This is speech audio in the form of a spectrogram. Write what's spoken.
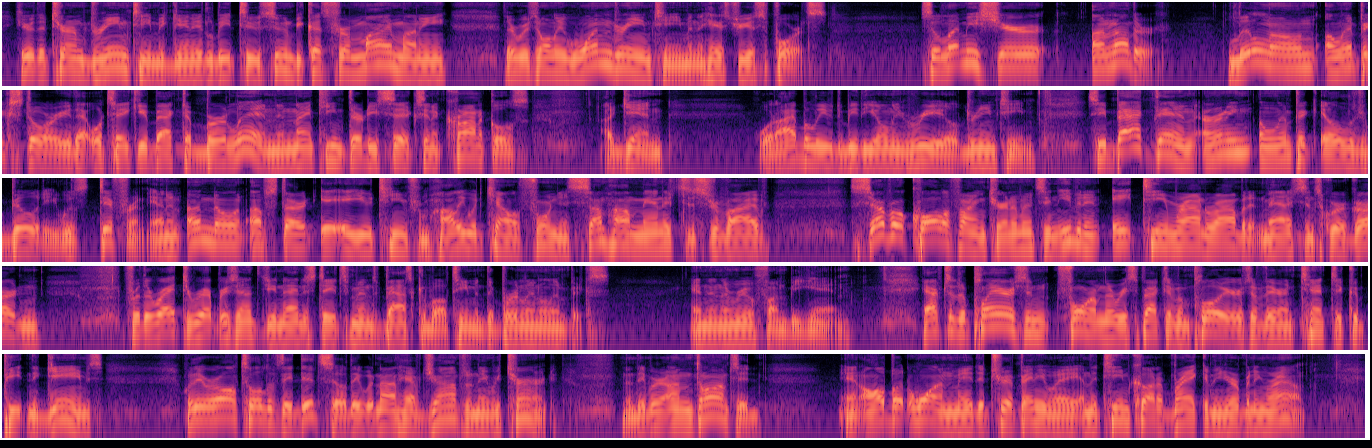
hear the term dream team again, it'll be too soon because, for my money, there was only one dream team in the history of sports. So let me share another little known Olympic story that will take you back to Berlin in 1936, and it chronicles, again, what I believe to be the only real dream team. See, back then, earning Olympic eligibility was different, and an unknown upstart AAU team from Hollywood, California somehow managed to survive several qualifying tournaments and even an eight team round robin at Madison Square Garden for the right to represent the United States men's basketball team at the Berlin Olympics. And then the real fun began. After the players informed their respective employers of their intent to compete in the games, well, they were all told if they did so, they would not have jobs when they returned. And they were undaunted, and all but one made the trip anyway, and the team caught a break in the opening round.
